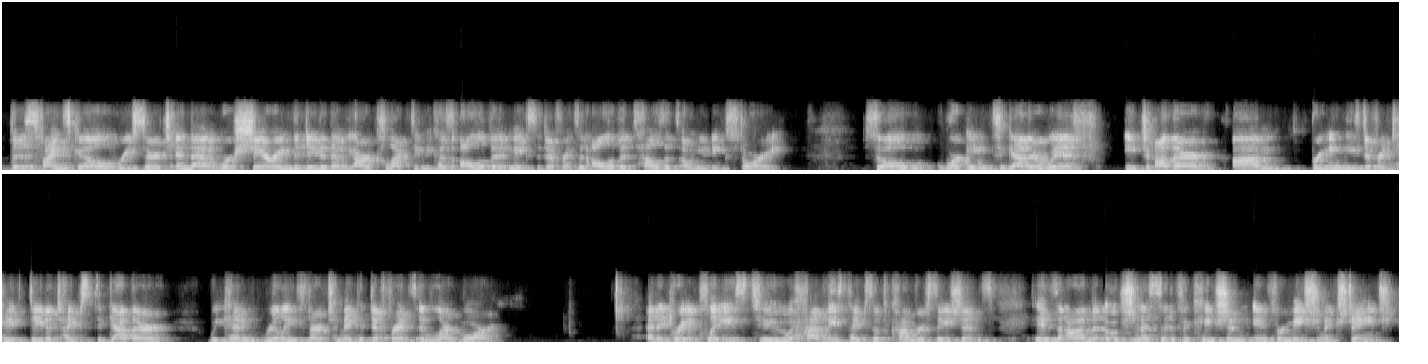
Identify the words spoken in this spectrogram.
this fine scale research and that we're sharing the data that we are collecting because all of it makes a difference and all of it tells its own unique story. So working together with each other, um, bringing these different data types together, we can really start to make a difference and learn more. And a great place to have these types of conversations is on the Ocean Acidification Information Exchange.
